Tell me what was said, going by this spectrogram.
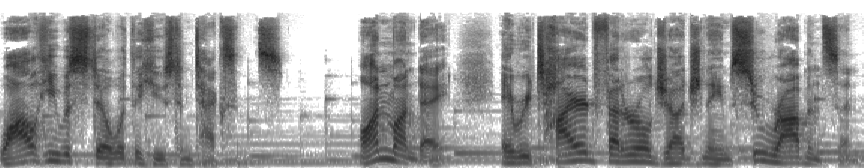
while he was still with the Houston Texans. On Monday, a retired federal judge named Sue Robinson,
